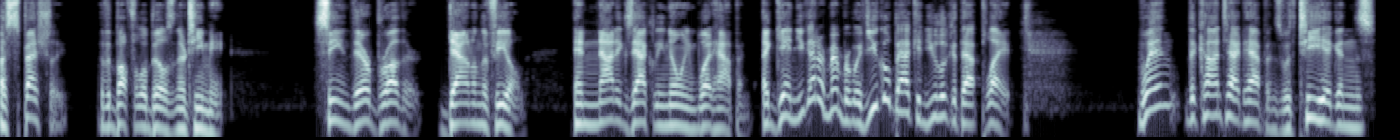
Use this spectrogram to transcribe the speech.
especially with the Buffalo Bills and their teammate, seeing their brother down on the field and not exactly knowing what happened. Again, you got to remember if you go back and you look at that play, when the contact happens with Tee Higgins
